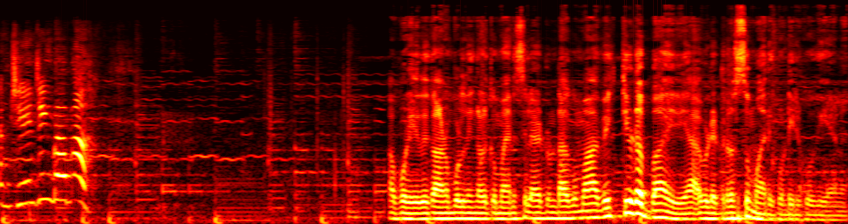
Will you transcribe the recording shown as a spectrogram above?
I'm changing, Baba. അപ്പോൾ ഇത് കാണുമ്പോൾ നിങ്ങൾക്ക് മനസ്സിലായിട്ടുണ്ടാകും ആ വ്യക്തിയുടെ ഭാര്യ അവിടെ ഡ്രസ്സ് മാറിക്കൊണ്ടിരിക്കുകയാണ്.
